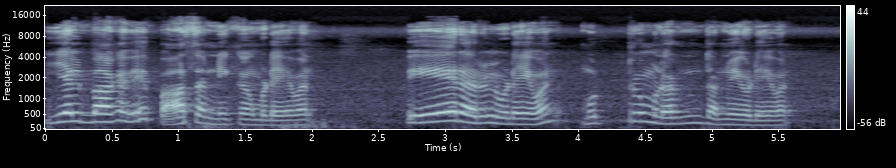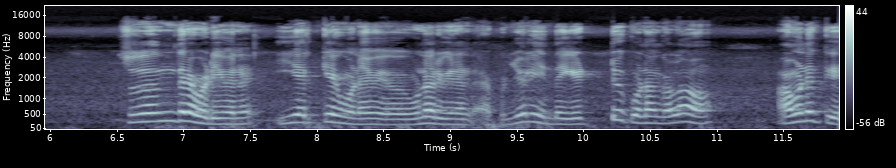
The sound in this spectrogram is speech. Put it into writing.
இயல்பாகவே பாசம் நீக்கமுடையவன் பேரருள் உடையவன் முற்றும் உணர்ந்தும் தன்மையுடையவன் சுதந்திர வடிவினன் இயற்கை உணவு உணர்வினன் அப்படின்னு சொல்லி இந்த எட்டு குணங்களும் அவனுக்கு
